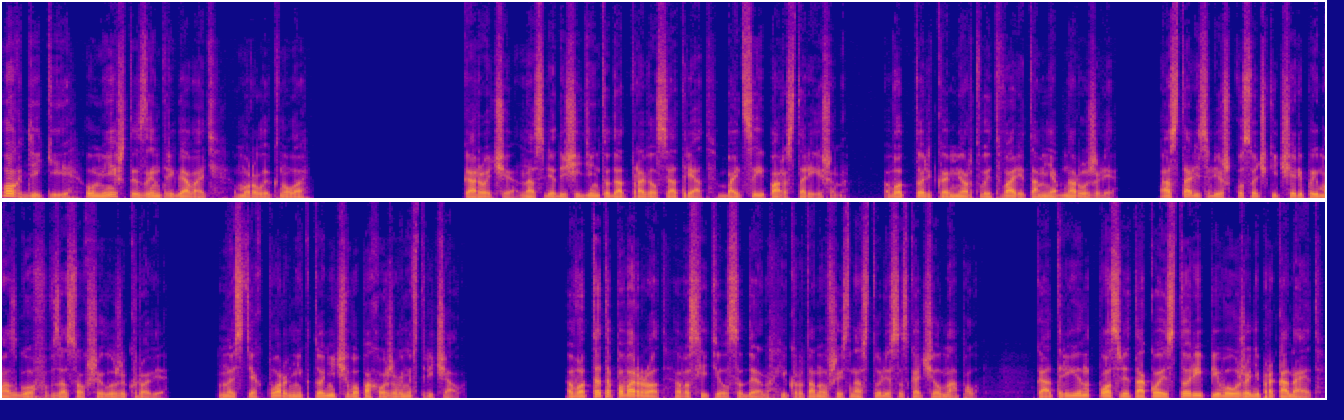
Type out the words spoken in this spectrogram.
«Ох, Дикий, умеешь ты заинтриговать», — мурлыкнула. Короче, на следующий день туда отправился отряд, бойцы и пара старейшин. Вот только мертвые твари там не обнаружили. Остались лишь кусочки черепа и мозгов в засохшей луже крови но с тех пор никто ничего похожего не встречал. «Вот это поворот!» — восхитился Дэн и, крутанувшись на стуле, соскочил на пол. «Катрин, после такой истории пиво уже не проканает.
